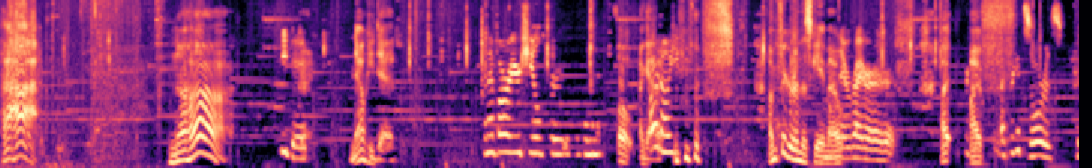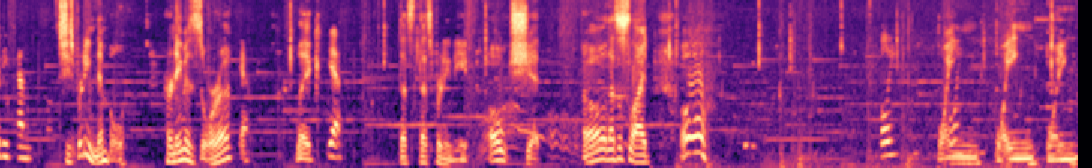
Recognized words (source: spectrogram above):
Haha! Naha! he did. Okay. Now he dead. Can I borrow your shield for a couple minutes? Oh, I got Oh, it. no, you- I'm figuring this game out. Right, right, right. I, I I've, forget Zora's pretty fan. she's pretty nimble. Her name is Zora. Yeah. Like, Yeah. that's that's pretty neat. Oh shit. Oh, that's a slide. Oh, Boy, boing, boing, boing.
